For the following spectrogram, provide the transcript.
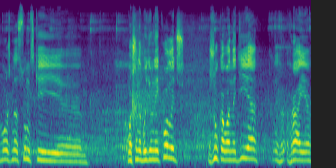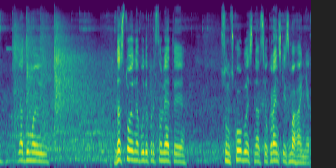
можна Сумський е, машинобудівний коледж, Жукова Надія грає. Я думаю, достойно буде представляти Сумську область на всеукраїнських змаганнях.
